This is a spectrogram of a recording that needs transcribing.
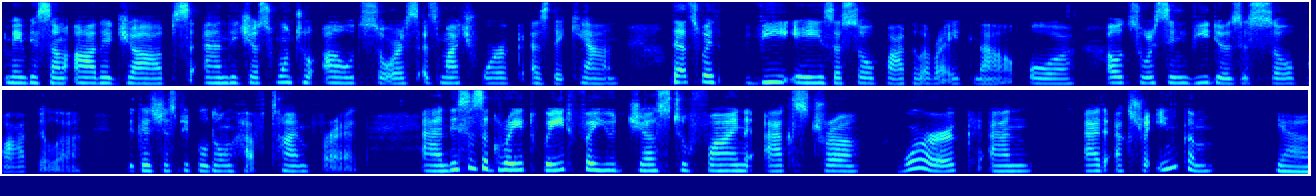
maybe some other jobs, and they just want to outsource as much work as they can. That's why VAs are so popular right now, or outsourcing videos is so popular because just people don't have time for it. And this is a great way for you just to find extra work and add extra income yeah.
